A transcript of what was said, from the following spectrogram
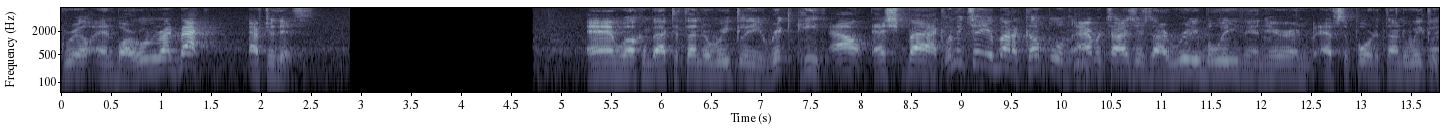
Grill and Bar. We'll be right back after this. And welcome back to Thunder Weekly. Rick Heath, Al Eschbach. Let me tell you about a couple of advertisers that I really believe in here and have supported Thunder Weekly.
